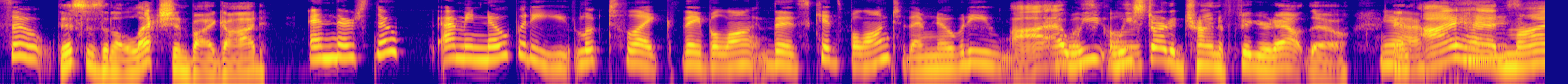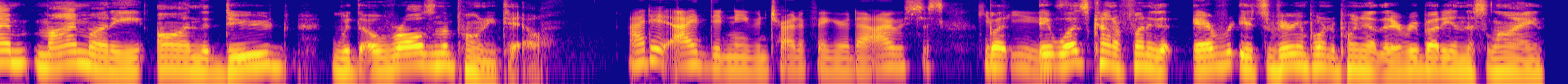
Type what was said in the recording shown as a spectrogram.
So This is an election, by God. and there's no. I mean, nobody looked like they belong. Those kids belonged to them. Nobody. I, was we we started trying to figure it out though, Yeah. and I had Who's- my my money on the dude with the overalls and the ponytail. I did. I didn't even try to figure it out. I was just confused. But it was kind of funny that every. It's very important to point out that everybody in this line,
